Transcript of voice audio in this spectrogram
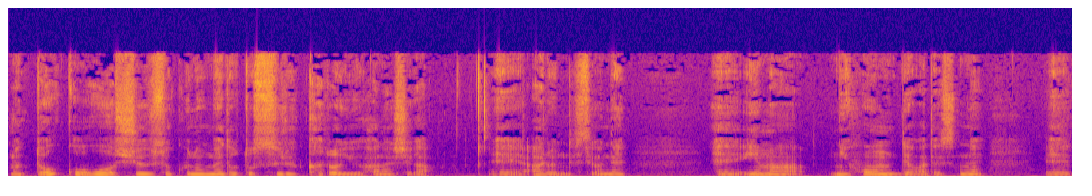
まあ、どこを収束のめどとするかという話が、えー、あるんですよね。え今日本ではですねえっ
